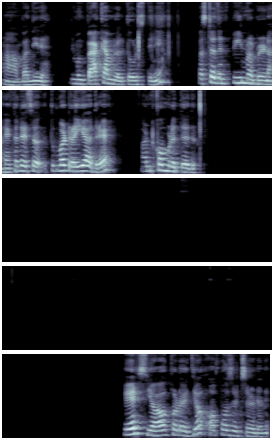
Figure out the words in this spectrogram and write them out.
ಹಾಂ, ಬಂದಿದೆ. ನಿಮಗೆ ಬ್ಯಾಕ್ ಕ್ಯಾಮ್ರಲ್ಲಿ ತೋರಿಸ್ತೀನಿ. ಫಸ್ಟ್ ಅದನ್ನು ಪೀನ್ ಮಾಡಿಬಿಡೋಣ. ಯಾಕಂದರೆ ಸ, ತುಂಬ ಡ್ರೈ ಆದರೆ ಅಂಟ್ಕೊಂಬಿಡುತ್ತೆ ಅದು. ಹೇರ್ಸ್ ಯಾವ ಕಡೆ ಇದೆಯೋ ಆಪೋಸಿಟ್ ಸೈಡಲ್ಲಿ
